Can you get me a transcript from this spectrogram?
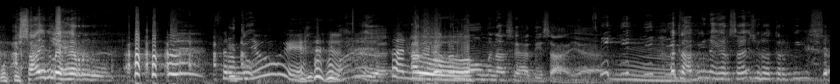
Gue pisahin leher lu. Serem itu juga ya. gi- Gimana ya? Aduh. Anda kan mau menasehati saya. Eh, tapi leher saya sudah terpisah.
